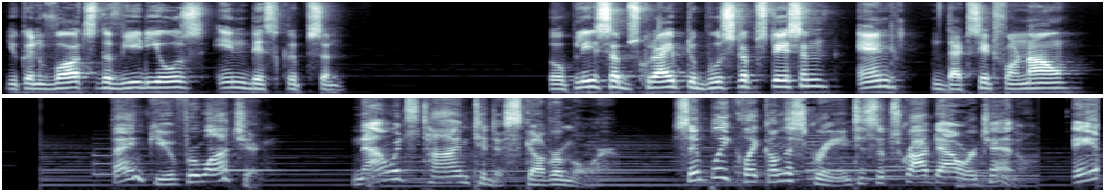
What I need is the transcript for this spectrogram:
you can watch the videos in description so please subscribe to BoostUp Station and that's it for now. Thank you for watching. Now it's time to discover more. Simply click on the screen to subscribe to our channel and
